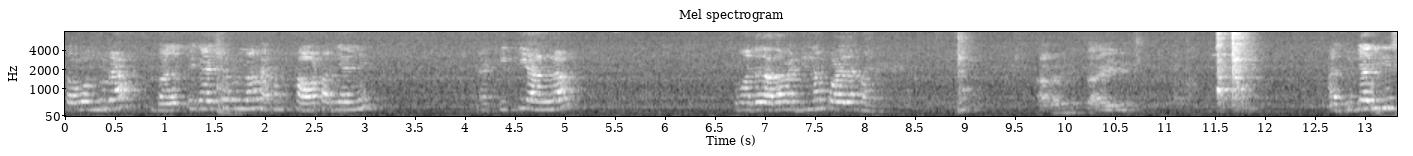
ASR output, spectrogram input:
তো বন্ধুরা বাজার থেকে এসে বললাম এখন খাওয়াটা দিয়ে নি। আর কি কি আনলাম? তোমাদের দাদা ভাই দিলাম পরে দেখাবো। আইনে আর দুটা জিনিস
